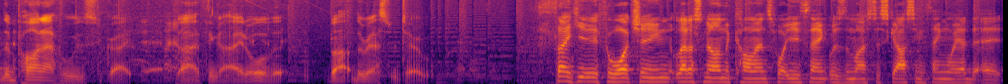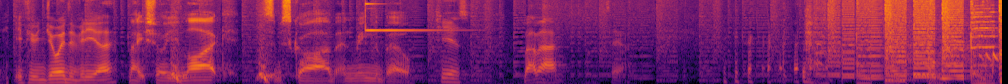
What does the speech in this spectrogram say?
the pineapple was great. I think I ate all of it, but the rest were terrible. Thank you for watching. Let us know in the comments what you think was the most disgusting thing we had to eat. If you enjoyed the video, Make sure you like, subscribe, and ring the bell. Cheers. bye bye. See ya.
